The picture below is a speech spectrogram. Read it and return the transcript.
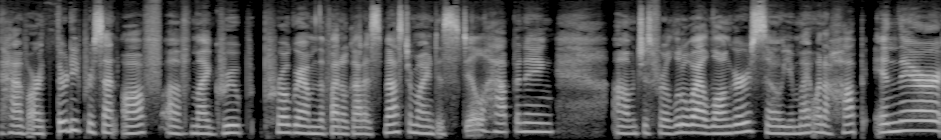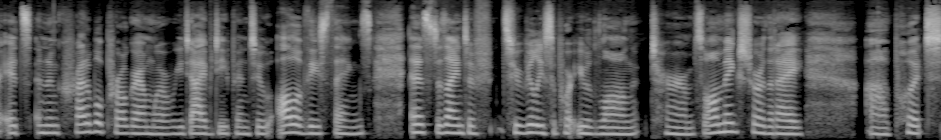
have our 30% off of my group program, the Vital Goddess Mastermind, is still happening um, just for a little while longer. So, you might want to hop in there. It's an incredible program where we dive deep into all of these things, and it's designed to, to really support you long term. So, I'll make sure that I uh, put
